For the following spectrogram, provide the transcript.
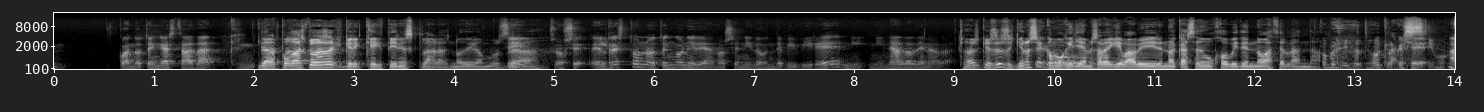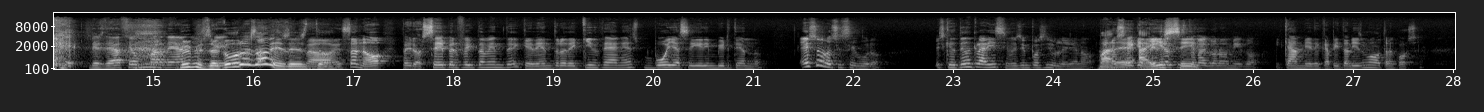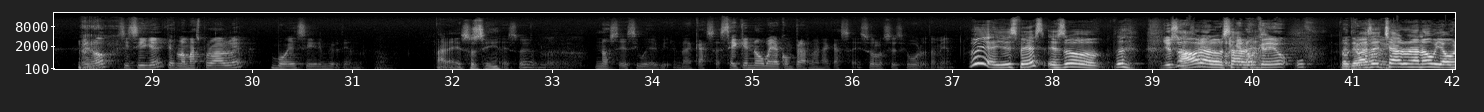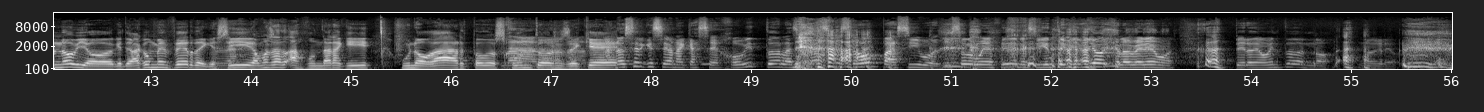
cuando tenga esta edad. De las pocas cosas que, que tienes claras, ¿no? Digamos. Sí, ya- o sea, el resto no tengo ni idea. No sé ni dónde viviré, ni, ni nada de nada. ¿Sabes qué es eso? Yo no sé Pero- cómo Guillem sabe que va a vivir en una casa de un hobbit en Nueva Zelanda. hombre, yo tengo sé, clarísimo. hace- desde hace un par de años. que- ¿Cómo lo sabes esto? No, eso no. Pero sé perfectamente que dentro de 15 años voy a seguir invirtiendo. Eso lo sé seguro. Es que lo tengo clarísimo, es imposible que no. Vale, no ser que ahí el sí. sistema económico y cambie de capitalismo a otra cosa. Pero si sigue, que es lo más probable, voy a seguir invirtiendo. Vale, eso sí. Eso No sé si voy a vivir en una casa. Sé que no voy a comprarme una casa, eso lo sé seguro también. Oye, ¿ves? Eso... Yo eso Ahora sé, lo sabes. No creo, uf, no te vas a echar una novia o un novio que te va a convencer de que sí, vamos a, fundar aquí un hogar todos Nah, juntos, nah, no sé nah. qué. A no ser que sea una casa de hobbit, todas las casas son pasivos. Y eso lo voy a decir en el siguiente vídeo que lo veremos. Pero de momento no, no creo.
